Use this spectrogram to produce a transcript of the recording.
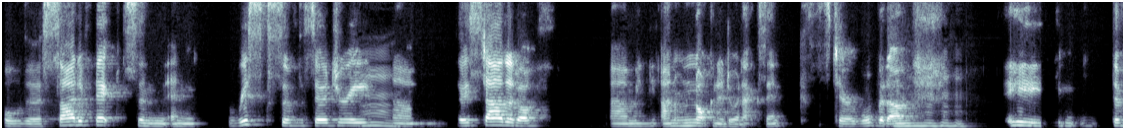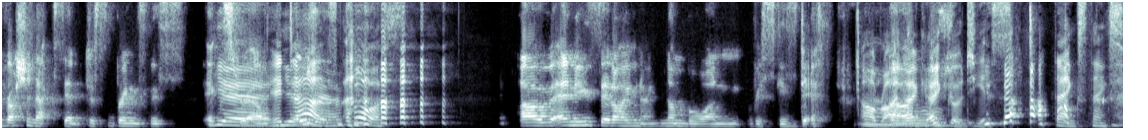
all the side effects and and risks of the surgery. Mm. Um, so he started off, um, and I'm not going to do an accent because it's terrible, but um, he the Russian accent just brings this extra Yeah, element. It yeah, yeah, does. of course. Um, and he said, "Oh, you know, number one risk is death." oh, right. Um, Okay, good. Yes. thanks, thanks.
